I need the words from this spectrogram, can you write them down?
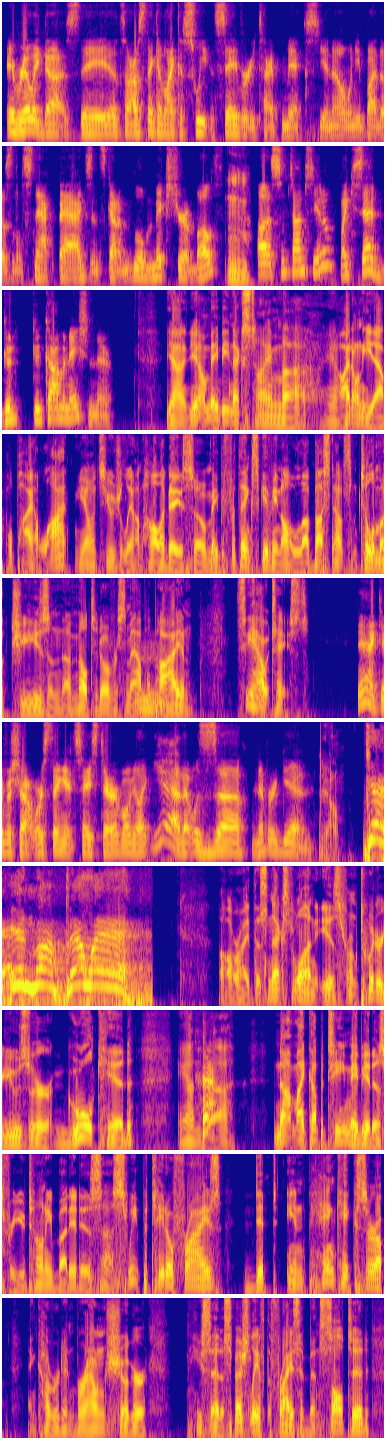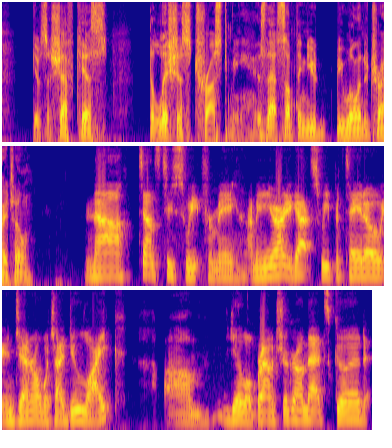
It really does the it's, i was thinking like a sweet and savory type mix you know when you buy those little snack bags and it's got a little mixture of both Mm. uh sometimes you know like you said good good combination there Yeah, you know, maybe next time, uh, you know, I don't eat apple pie a lot. You know, it's usually on holidays. So maybe for Thanksgiving, I'll uh, bust out some Tillamook cheese and uh, melt it over some apple pie and see how it tastes. yeah give it a shot worst thing it tastes terrible and you're like yeah that was uh never again Yeah. Get in my belly! All right. This next one is from Twitter user Ghoul Kid, and uh, not my cup of tea. Maybe it is for you, Tony, but it is uh, sweet potato fries dipped in pancake syrup and covered in brown sugar. He said, especially if the fries have been salted, gives a chef kiss. Delicious, trust me. Is that something you'd be willing to try, Tone? Nah, sounds too sweet for me. I mean, you already got sweet potato in general, which I do like. Um, you get a little brown sugar on that; it's good.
